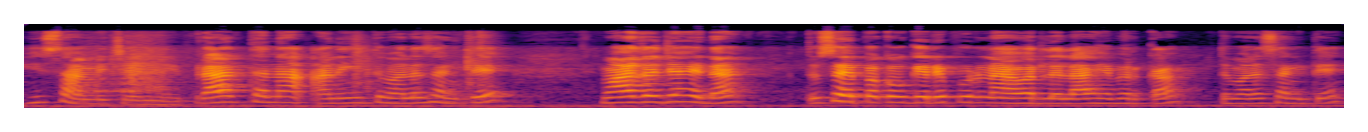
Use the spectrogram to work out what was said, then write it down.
ही स्वामीचरणी प्रार्थना आणि तुम्हाला सांगते माझा जे आहे ना तो स्वयंपाक वगैरे पूर्ण आवरलेला आहे बरं का? तुम्हाला सांगते.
